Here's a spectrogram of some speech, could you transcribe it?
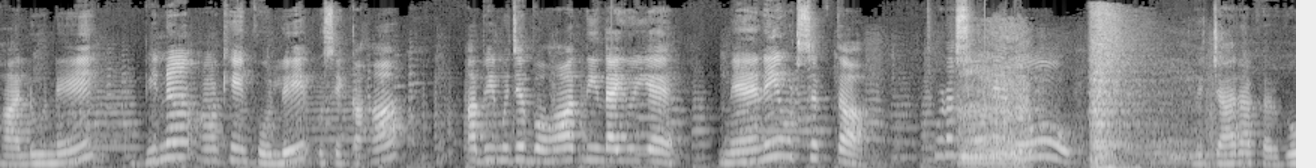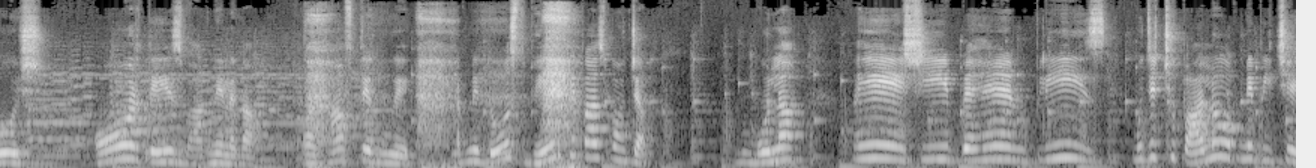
भालू ने बिना आँखें खोले उसे कहा, अभी मुझे बहुत नींद आई हुई है, मैं नहीं उठ सकता। थोड़ा सोने दो। बेचारा खरगोश और तेज भागने लगा और हाफते हुए अपने दोस्त भेड़ के पास पहुँचा। बोला, अरे शीप बहन प्लीज़ मुझे छुपा लो अपने पीछे।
